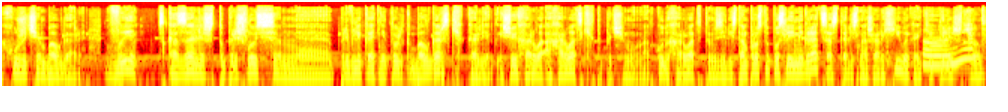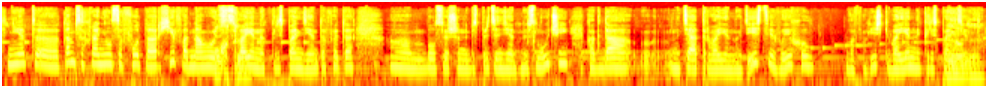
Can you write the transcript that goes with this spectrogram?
хуже, чем болгары. Вы сказали, что пришлось э, привлекать не только болгарских коллег, еще и хорват. А хорватских-то почему? Откуда хорваты-то взялись? Там просто после эмиграции остались наши архивы какие-то а, или нет, что? Нет, нет. Там сохранился фотоархив одного Ух из ты. военных корреспондентов. Это э, был совершенно беспрецедентный случай, когда на театр военных действий выехал фактически военный корреспондент. Ну, да.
